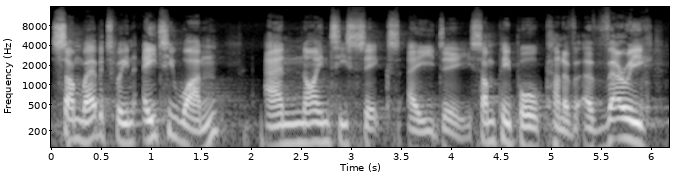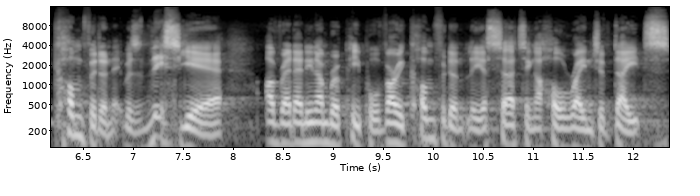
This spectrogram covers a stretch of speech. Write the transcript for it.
somewhere between 81 and 96 AD. Some people kind of are very confident it was this year. I've read any number of people very confidently asserting a whole range of dates,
